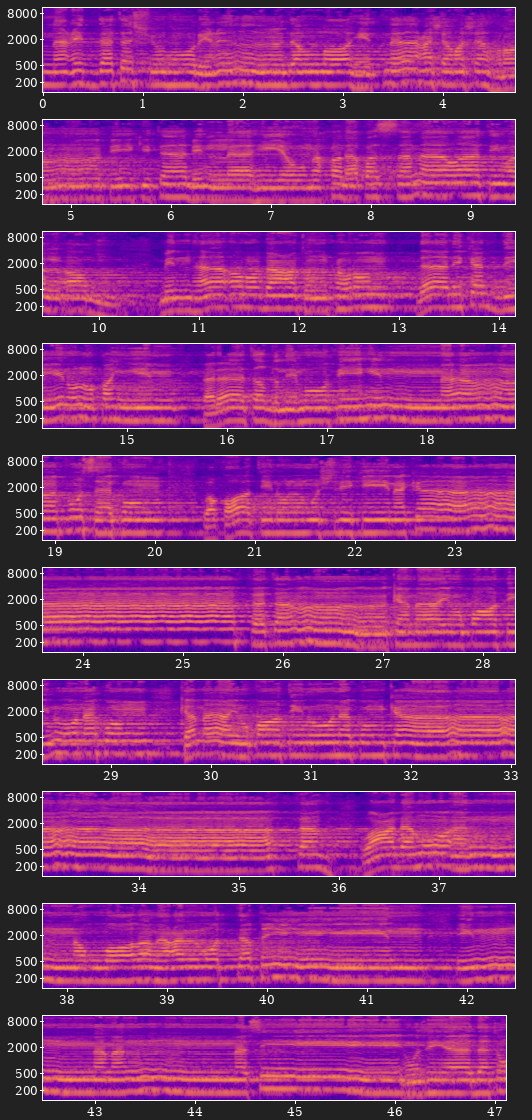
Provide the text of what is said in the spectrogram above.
إن عدة الشهور عند الله اثنا عشر شهرا في كتاب الله يوم خلق السماوات والأرض منها أربعة حرم ذلك الدين القيم. فلا تظلموا فيهن أنفسكم وقاتلوا المشركين كافة. كما يقاتلونكم كما يقاتلونكم كافة. واعلموا أن الله مع المتقين. إنما النسيء زيادة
